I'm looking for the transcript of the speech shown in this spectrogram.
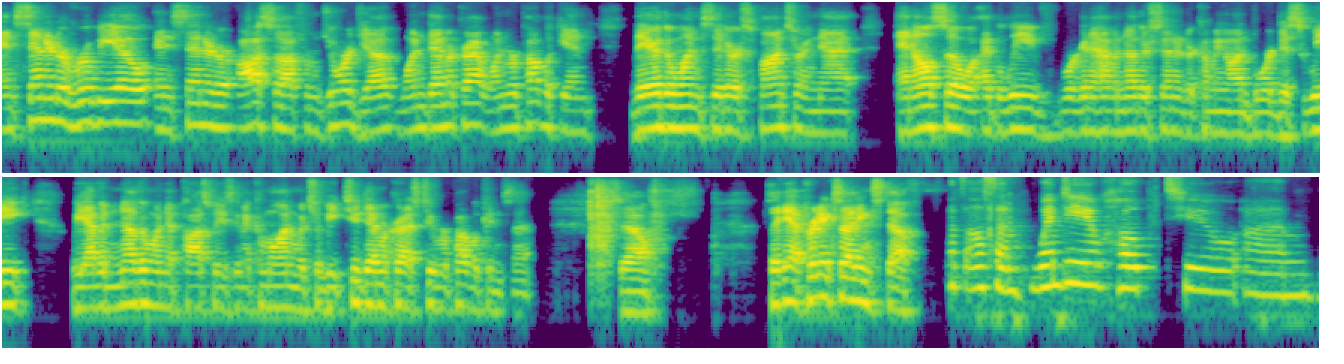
And Senator Rubio and Senator Ossoff from Georgia, one Democrat, one Republican, they're the ones that are sponsoring that. And also, I believe we're going to have another senator coming on board this week. We have another one that possibly is going to come on, which will be two Democrats, two Republicans then. So, so yeah, pretty exciting stuff. That's awesome. When do you hope to? Um,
